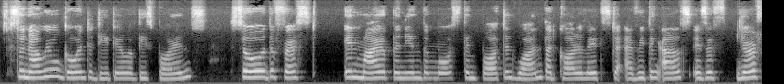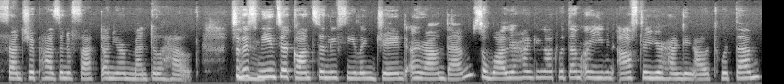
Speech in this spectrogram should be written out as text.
so now we will go into detail of these points. So, the first, in my opinion, the most important one that correlates to everything else is if your friendship has an effect on your mental health. So, mm-hmm. this means you're constantly feeling drained around them. So, while you're hanging out with them, or even after you're hanging out with them.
